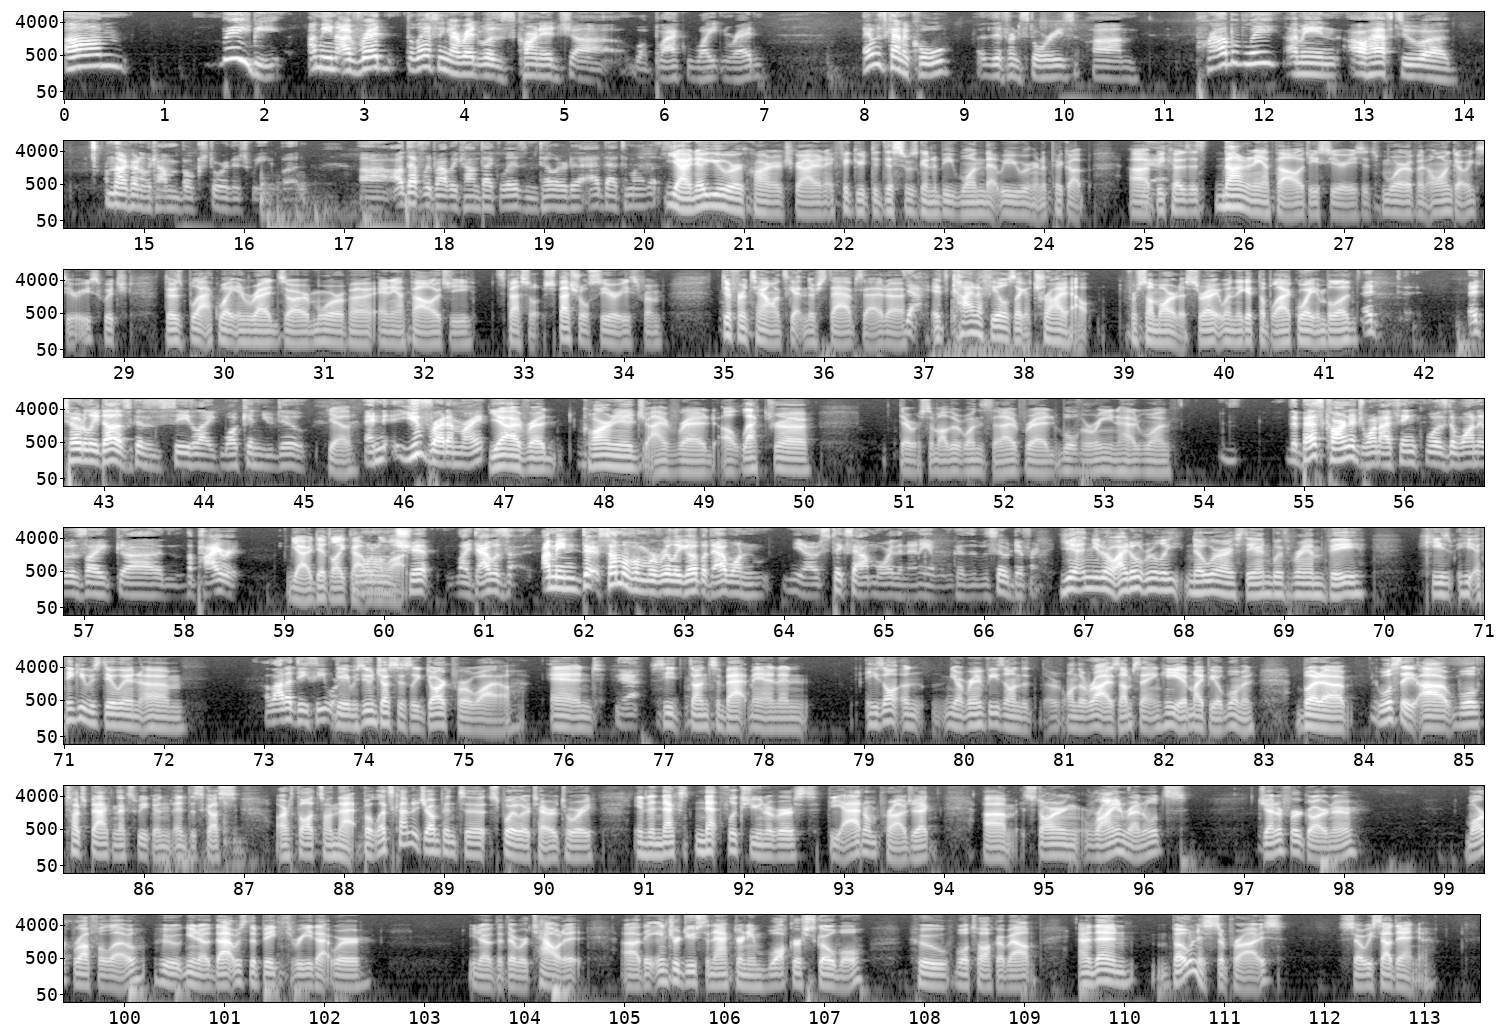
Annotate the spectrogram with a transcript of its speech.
Um, maybe. I mean, I've read the last thing I read was Carnage. Uh, what black, white, and red. It was kind of cool. uh, Different stories. Um, probably. I mean, I'll have to. Uh, I'm not going to the comic book store this week, but uh, I'll definitely probably contact Liz and tell her to add that to my list. Yeah, I know you were a Carnage guy, and I figured that this was going to be one that we were going to pick up uh, Yeah. because it's not an anthology series; it's more of an ongoing series. Which those black, white, and reds are more of a, an anthology special special series from different talents getting their stabs at. Uh, Yeah. it kind of feels like a tryout for some artists, right? When they get the black, white, and blood. It it totally does because see, like, what can you do? Yeah, And you've read them, right? yeah. I've read Carnage. I've read Elektra. There were some other ones that I've read. Wolverine had one. The best Carnage one, I think, was the one It was like uh, the pirate Yeah, I did like that one one a on the lot. ship. Like that was, I mean, there, some of them were really good, but that one, you know, sticks out more than any of them because it was so different. Yeah, and you know, I don't really know where I stand with Ram V. He's he. I think he was doing um. A lot of DC work. Yeah, he was doing Justice League Dark for a while, and Yeah. so he's done some Batman, and he's on. You know, Ram V's on the on the rise. I'm saying he. It might be a woman, but uh, we'll see. Uh, we'll touch back next week and, and discuss our thoughts on that. But let's kind of jump into spoiler territory. In the next Netflix universe, The Adam Project, um, starring Ryan Reynolds, Jennifer Gardner, Mark Ruffalo, who you know that was the big three that were, you know, that they were touted. Uh, they introduced an actor named Walker Scoble, who we'll talk about, and then bonus surprise, Zoe Saldana.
